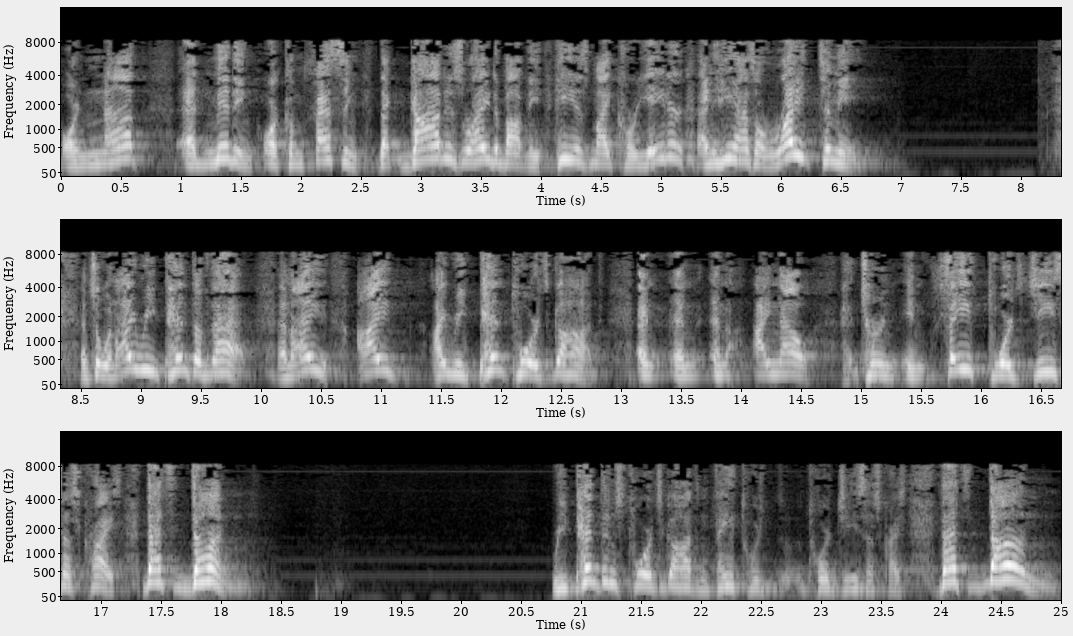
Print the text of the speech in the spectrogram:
or not admitting or confessing that God is right about me. He is my creator and he has a right to me. And so when I repent of that and I, I, I repent towards God and, and, and I now turn in faith towards Jesus Christ, that's done. Repentance towards God and faith towards, toward Jesus Christ. That's done.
